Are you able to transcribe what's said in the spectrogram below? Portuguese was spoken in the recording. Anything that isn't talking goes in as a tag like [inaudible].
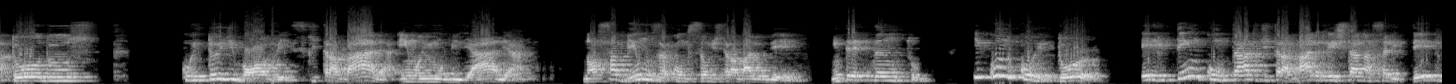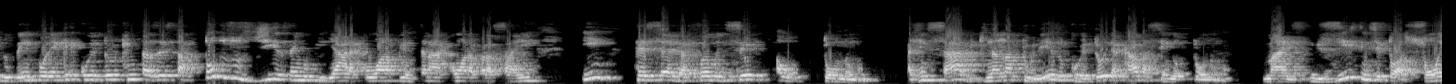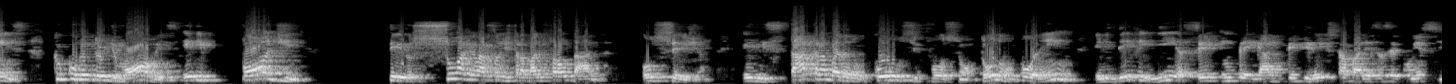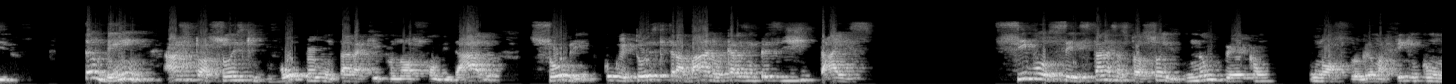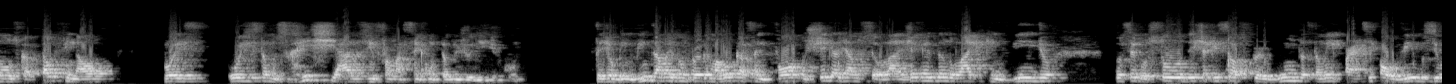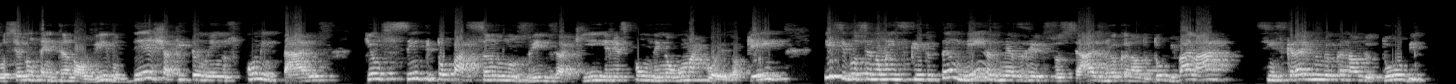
Olá a todos. Corretor de imóveis que trabalha em uma imobiliária, nós sabemos a condição de trabalho dele. Entretanto, e quando o corretor ele tem um contrato de trabalho registrado na CLT, tudo bem, porém aquele corretor que muitas vezes está todos os dias na imobiliária, com hora para entrar, com hora para sair, e recebe a fama de ser autônomo. A gente sabe que na natureza o corretor ele acaba sendo autônomo, mas existem situações que o corretor de imóveis ele pode ter sua relação de trabalho fraudada, ou seja, ele está trabalhando como se fosse um autônomo, porém ele deveria ser empregado e ter direitos trabalhistas reconhecidos. Também há situações que vou perguntar aqui para o nosso convidado sobre corretores que trabalham com aquelas empresas digitais. Se você está nessas situações, não percam o nosso programa, fiquem conosco até o final, pois hoje estamos recheados de informação e conteúdo jurídico. Sejam bem-vindos a mais um programa Locação em Foco. Chega já no celular, chega dando like aqui no vídeo. Se você gostou, deixa aqui suas perguntas também, participa ao vivo. Se você não está entrando ao vivo, deixa aqui também nos comentários, que eu sempre estou passando nos vídeos aqui e respondendo alguma coisa, ok? E se você não é inscrito também nas minhas redes sociais, no meu canal do YouTube, vai lá, se inscreve no meu canal do YouTube.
